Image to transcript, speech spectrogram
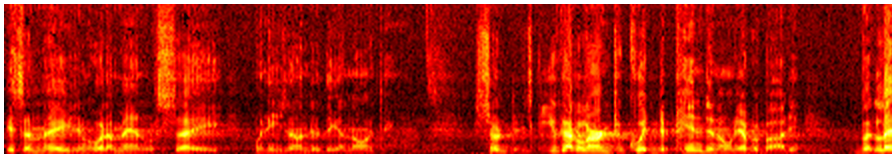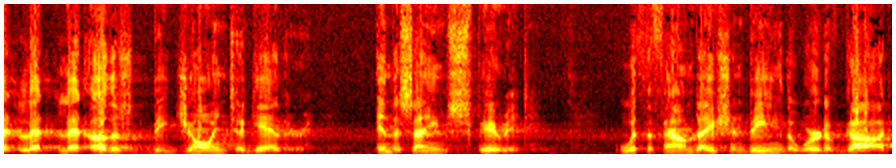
it's amazing what a man will say when he's under the anointing." So you got to learn to quit depending on everybody but let, let, let others be joined together in the same spirit with the foundation being the Word of God.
